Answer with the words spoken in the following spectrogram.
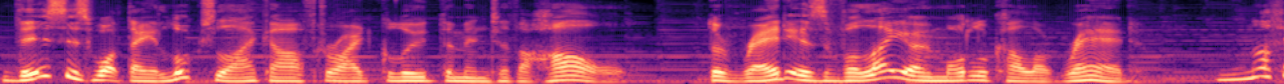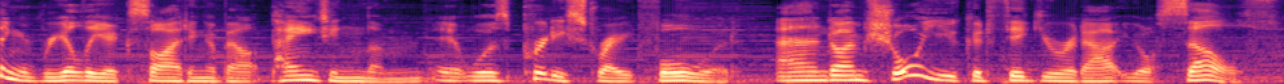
this is what they looked like after I'd glued them into the hull. The red is Vallejo model colour red, Nothing really exciting about painting them, it was pretty straightforward, and I'm sure you could figure it out yourself.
